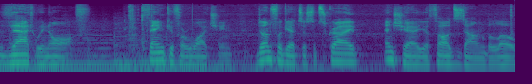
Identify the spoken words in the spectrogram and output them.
that we know of. Thank you for watching, don't forget to subscribe and share your thoughts down below.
